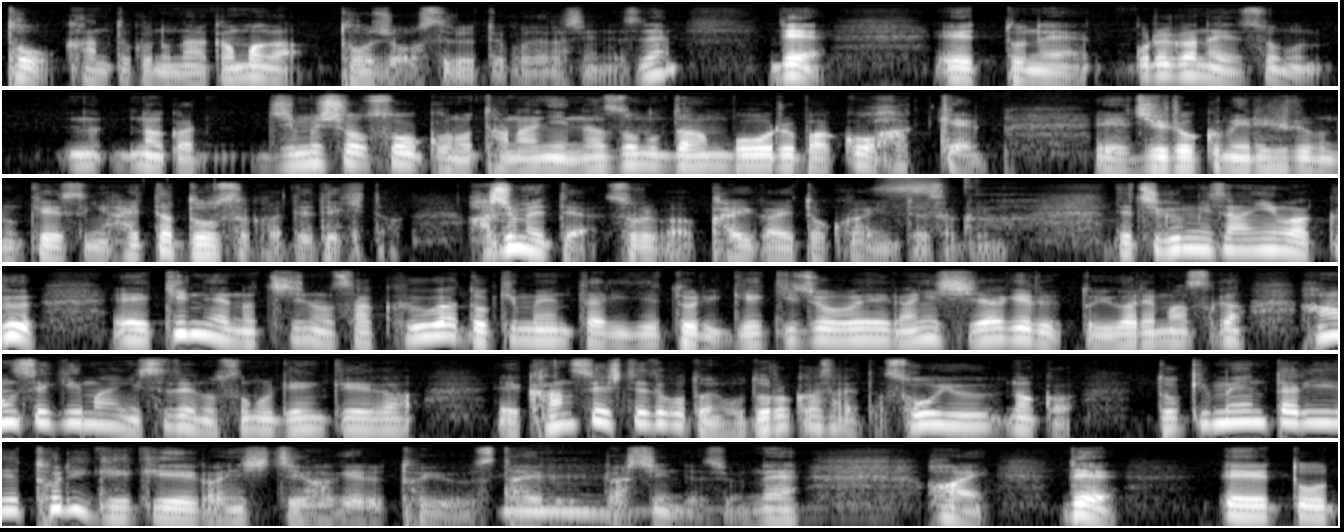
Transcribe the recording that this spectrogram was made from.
と監督の仲間が登場するということらしいんですね。で、えーっとね、これがねそのななんか事務所倉庫の棚に謎の段ボール箱を発見、えー、16ミリフィルムのケースに入った動作が出てきた。初めてそれが海外特派員という作品。でちぐみさん曰く、えー近年の父の作風はドキュメンタリーで撮り劇場映画に仕上げると言われますが半世紀前にすでにその原型が、えー完成していたことに驚かされた。そういうなんかドキュメンタリーで撮り劇映画に仕上げるというスタイルらしいんですよね。はい、でえー、と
